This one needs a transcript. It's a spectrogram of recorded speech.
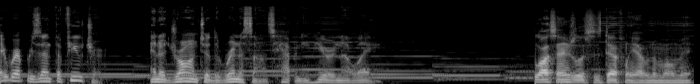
They represent the future and are drawn to the renaissance happening here in LA. Los Angeles is definitely having a moment,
